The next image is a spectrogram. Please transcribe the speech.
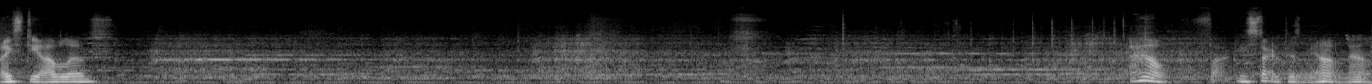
Ice Diablos. Ow! He's starting to piss me off now.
